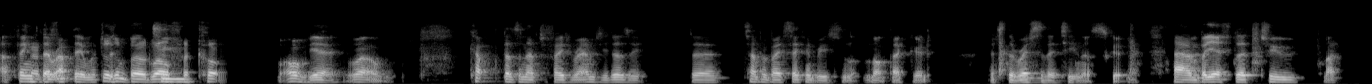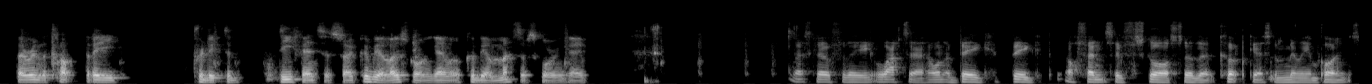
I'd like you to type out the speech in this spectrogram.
I think that they're up there with doesn't bode well two... for Kupp. Oh yeah, well, Kupp doesn't have to face Ramsey, does he? The Tampa Bay secondary is not, not that good. It's the rest of their team that's good. Um, but yes, the two like they're in the top three predicted defenses, so it could be a low scoring game or it could be a massive scoring game. Let's go for the latter. I want a big, big offensive score so that Kupp gets a million points.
